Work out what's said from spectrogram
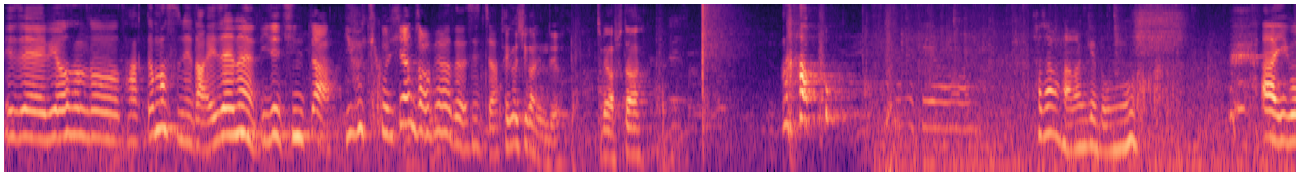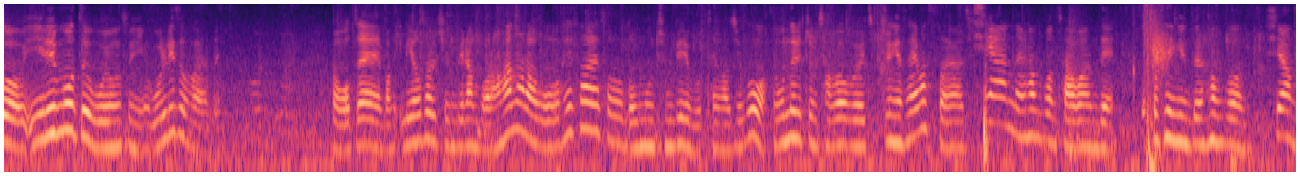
이제 리허설도 다 끝났습니다. 이제는 이제 진짜 이모티콘 시안 작업해야 돼요, 진짜. 퇴근 시간인데요 집에 갑시다 안녕하세요. 화장을 안한 게 너무. 아 이거 일 모드 모형순이에요. 멀리서 봐야 돼. 어제 막 리허설 준비랑 뭐랑 하느라고 회사에서 너무 준비를 못 해가지고 오늘 좀 작업을 집중해서 해봤어요. 시안을 한번 잡았는데 선생님들 한번 시안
